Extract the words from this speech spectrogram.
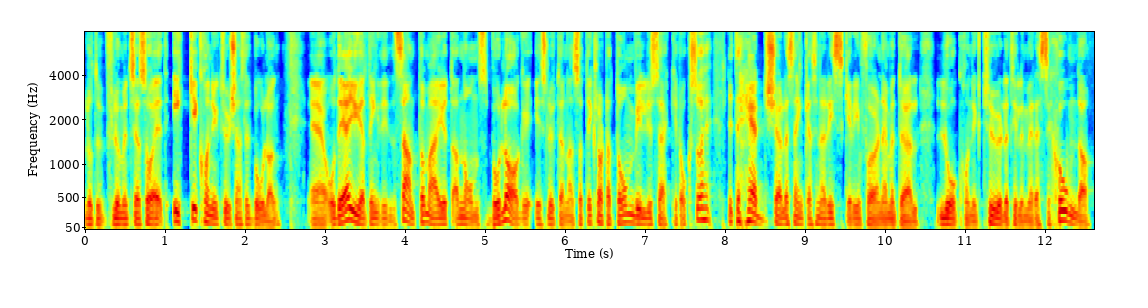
låter flummigt att säga så, ett icke-konjunkturkänsligt bolag. Eh, och det är ju helt enkelt intressant. De är ju ett annonsbolag i slutändan, så det är klart att de vill ju säkert också lite hedga eller sänka sina risker inför en eventuell lågkonjunktur eller till och med recession. Då.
